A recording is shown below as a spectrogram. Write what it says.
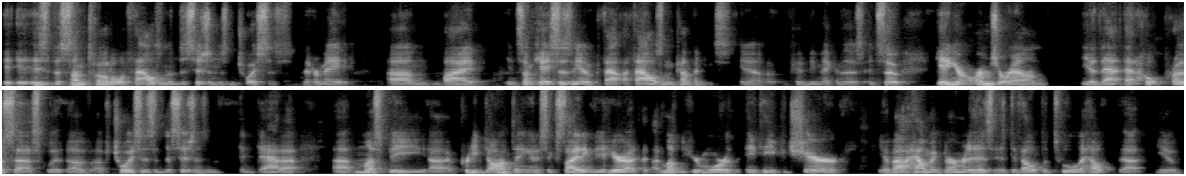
it, it is the sum total of thousands of decisions and choices that are made um, by, in some cases, you know, a thousand companies, you know, could be making those. And so getting your arms around, you know, that, that whole process with, of, of choices and decisions and, and data uh, must be uh, pretty daunting. And it's exciting to hear. I'd, I'd love to hear more, anything you could share you know, about how McDermott has, has developed a tool to help uh, you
